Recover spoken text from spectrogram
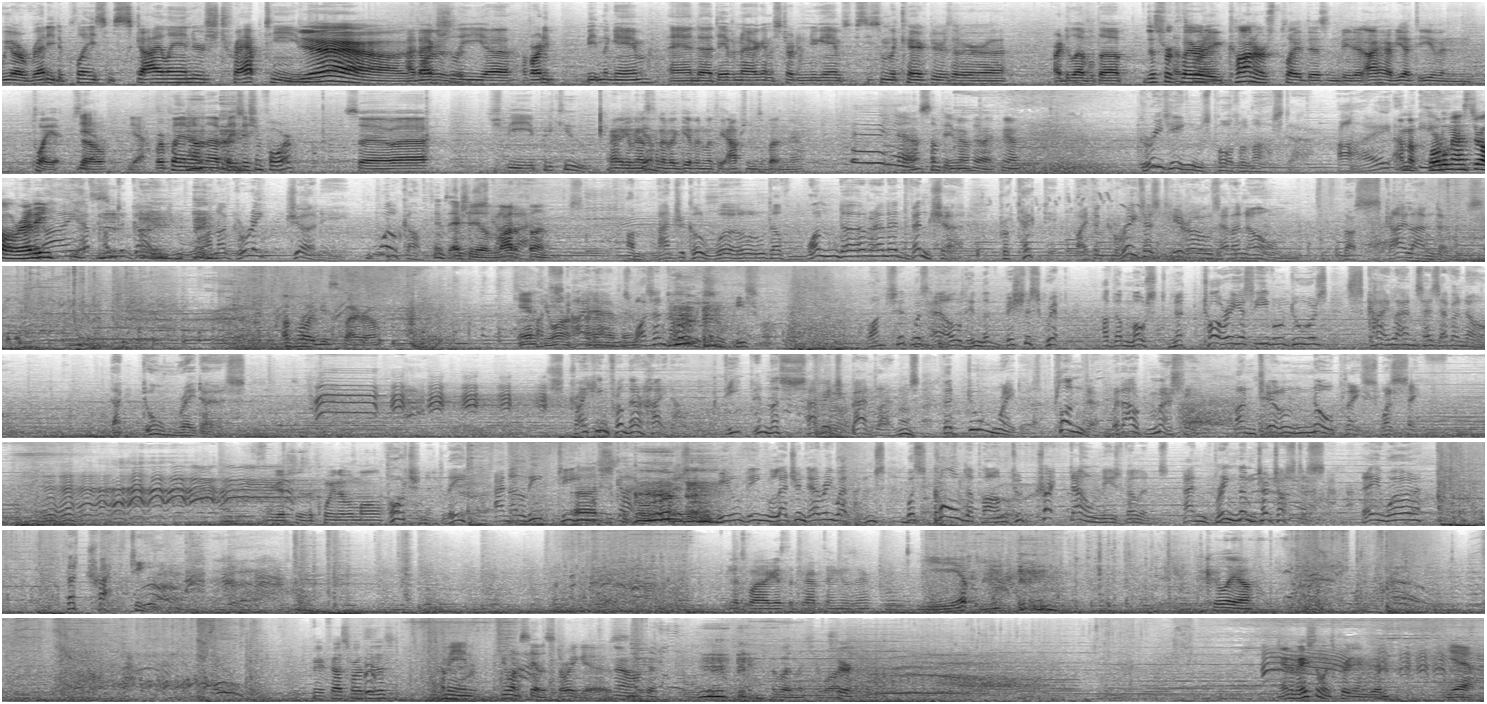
we are ready to play some Skylanders Trap Team. Yeah. I've what is it? actually, uh, I've already beaten the game, and uh, David and I are going to start a new game. So if you see some of the characters that are uh, already leveled up, Just for clarity, why. Connor's played this and beat it. I have yet to even play it. So yeah, yeah, we're playing on the PlayStation 4, so uh, should be pretty cool. I think that's go. kind of a given with the options button there. Eh, you know, some people. Yeah. Alright. Yeah. Greetings, Portal Master. I am I'm a Ian, portal master already. I have come to guide you on a great journey. Welcome. Seems actually a lot of fun. A magical world of wonder and adventure, protected by the greatest heroes ever known, the Skylanders. I'll probably be Spyro. Can if But you want. I have Skylands him. wasn't always so peaceful. Once it was held in the vicious grip of the most notorious evildoers Skylands has ever known. The Doom Raiders. Striking from their hideout deep in the savage Badlands, the Doom Raiders plundered without mercy until no place was safe. I guess she's the queen of them all. Fortunately, an elite team Uh, of she's the Skylanders wielding legendary weapons was called upon to track down these villains and bring them to justice. They were the Trap Team. That's why I guess the trap thing is there. Yep. Coolio. Can we fast forward through this? I mean, if you want to see how the story goes, Oh, okay. I wouldn't let you watch. Sure. Animation looks pretty damn good. Yeah.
